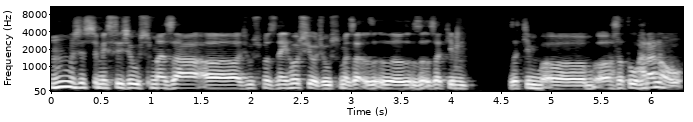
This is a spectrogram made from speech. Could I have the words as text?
mm-hmm. hm, že si myslí, že už jsme za, uh, že už jsme z nejhoršího, že už jsme za, za, za tím za, tím, uh, za tou hranou.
